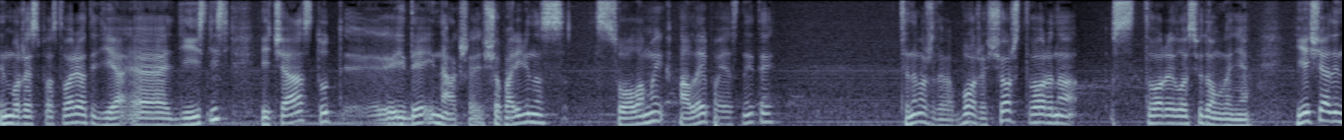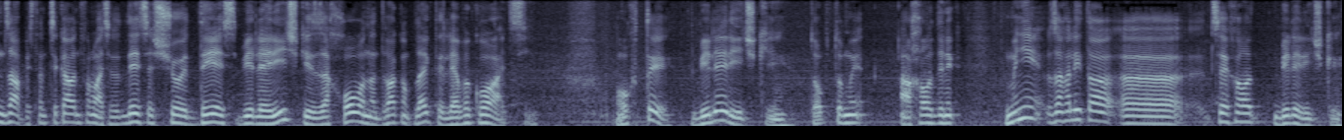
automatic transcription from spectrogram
Він може створювати е, дійсність, і час тут е, йде інакше, що порівняно з солами, але пояснити це неможливо. Боже, що ж створено створило усвідомлення? Є ще один запис, там цікава інформація. Йдеться, що десь біля річки заховано два комплекти для евакуації. Ух ти, біля річки. Тобто ми. А, холодильник. Мені взагалі-то е, це холод... біля річки.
